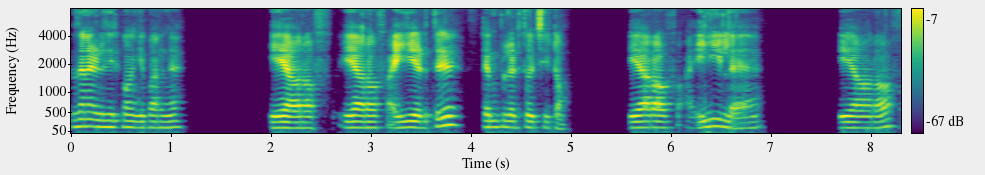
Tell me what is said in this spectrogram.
இதுதானே எழுதியிருக்கோம் இங்கே பாருங்கள் A R of A R of I எடுத்து டெம்பிள் எடுத்து வச்சுக்கிட்டோம். ஏஆர் ஆஃப் ஐயில் A R of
